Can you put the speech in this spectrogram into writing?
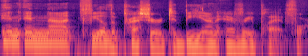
And and not feel the pressure to be on every platform.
